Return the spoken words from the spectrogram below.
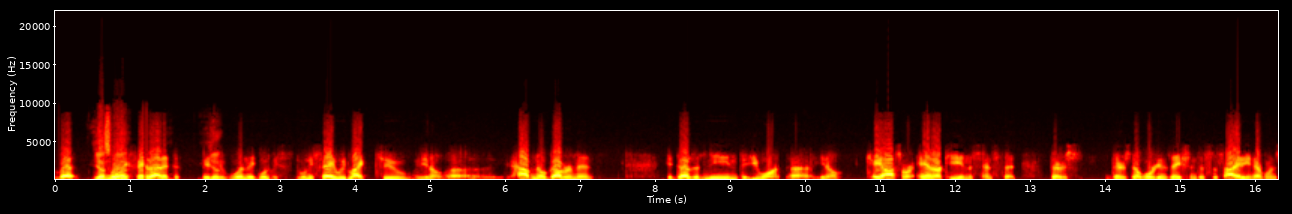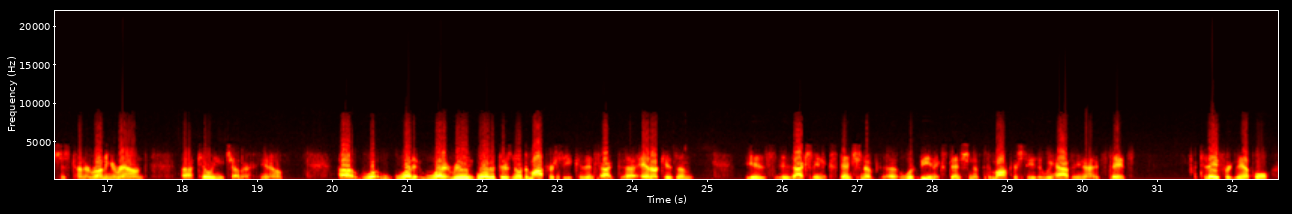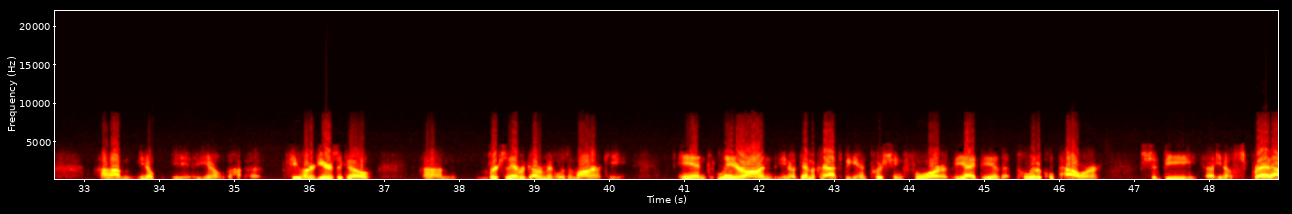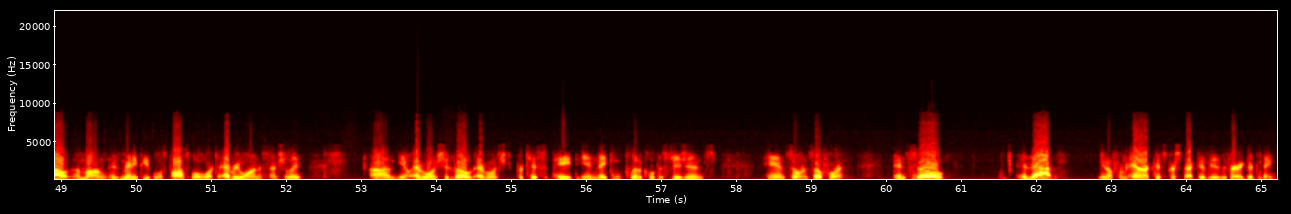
but yes, when what? they say that, it, it, yep. when they when we when we say we'd like to, you know, uh, have no government, it doesn't mean that you want, uh, you know, chaos or anarchy in the sense that there's there's no organization to society and everyone's just kind of running around uh, killing each other. You know, uh, what what it, what it really or that there's no democracy because in fact uh, anarchism is is actually an extension of uh, would be an extension of the democracy that we have in the United States today. For example, um, you know you know a few hundred years ago, um, virtually every government was a monarchy and later on, you know, Democrats began pushing for the idea that political power should be, uh, you know, spread out among as many people as possible, or to everyone, essentially. Um, you know, everyone should vote, everyone should participate in making political decisions, and so on and so forth. And so, and that, you know, from an anarchist perspective, is a very good thing.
